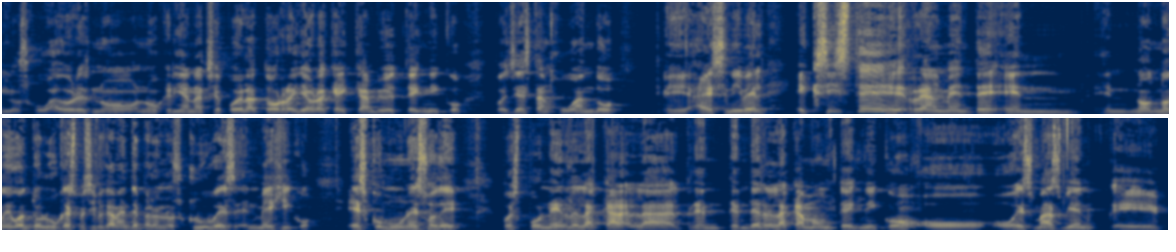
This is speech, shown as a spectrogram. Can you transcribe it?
los jugadores no, no, querían a Chepo de la Torre y ahora que hay cambio de técnico, pues ya están jugando eh, a ese nivel. ¿Existe realmente en, no, no, digo en Toluca específicamente, pero en los clubes en México, es común eso de pues ponerle la, la tenderle la cama a un técnico o, es más bien eh,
